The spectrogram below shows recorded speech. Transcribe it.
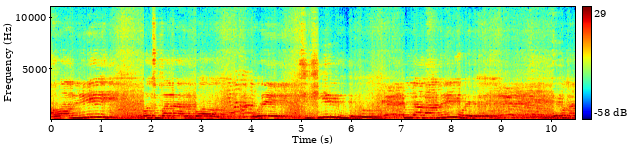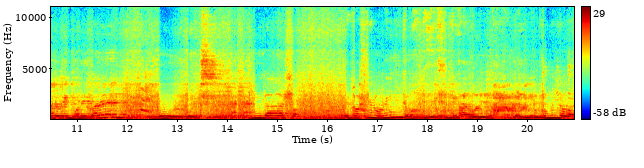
আওয়ামী লীগ কচু পাতার পর ওরে দিদা সব অনেক তুমি জবাব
